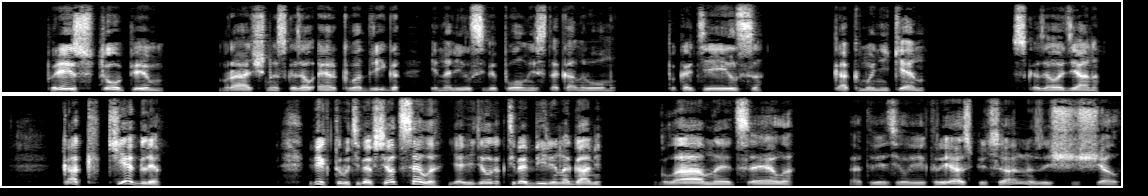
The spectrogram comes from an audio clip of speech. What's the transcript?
— Приступим! — мрачно сказал Эр Квадриго и налил себе полный стакан рому. Покатился, как манекен, — сказала Диана. — Как кегля. — Виктор, у тебя все цело? Я видела, как тебя били ногами. — Главное цело, — ответил Виктор. — Я специально защищал.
